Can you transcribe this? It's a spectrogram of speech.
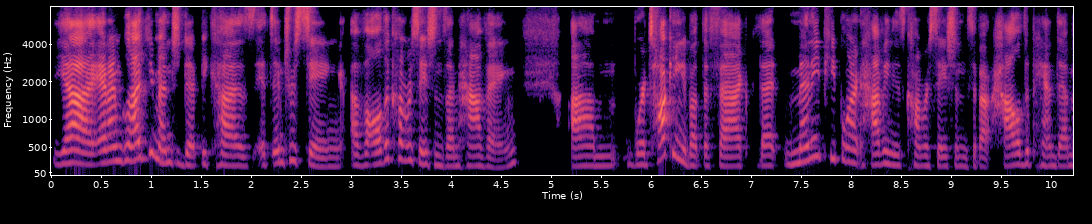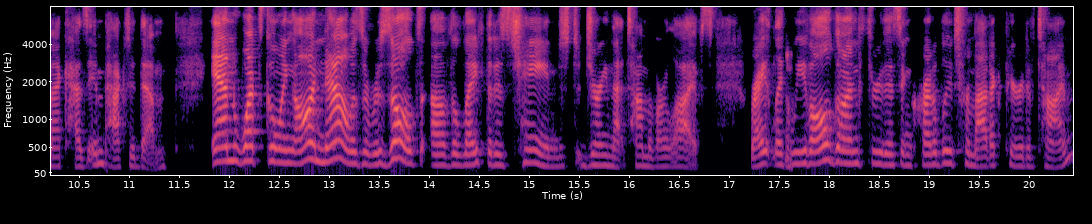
Yeah, and I'm glad you mentioned it because it's interesting. Of all the conversations I'm having, um, we're talking about the fact that many people aren't having these conversations about how the pandemic has impacted them and what's going on now as a result of the life that has changed during that time of our lives right? Like we've all gone through this incredibly traumatic period of time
